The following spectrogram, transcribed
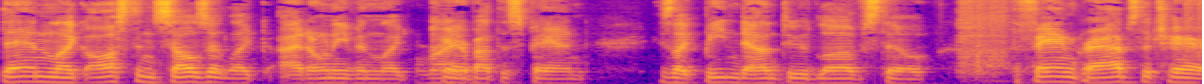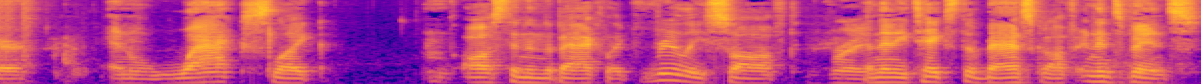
Then like Austin sells it like I don't even like Right. care about this fan. He's like beating down Dude Love still. The fan grabs the chair and whacks like Austin in the back, like really soft. Right. And then he takes the mask off, and it's Vince.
